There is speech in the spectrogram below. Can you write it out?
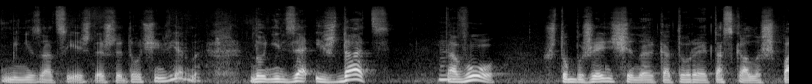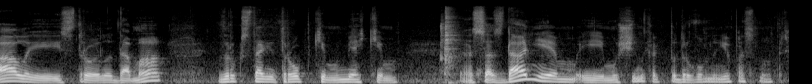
феминизации. Я считаю, что это очень верно. Но нельзя и ждать того, чтобы женщина, которая таскала шпалы и строила дома, вдруг станет робким, мягким э, созданием, и мужчина как-то по-другому на нее посмотрит.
